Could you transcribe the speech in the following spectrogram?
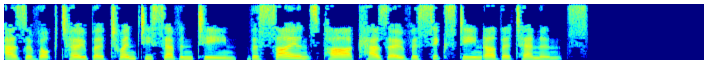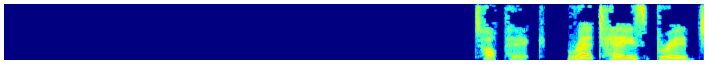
As of October 2017, the Science Park has over 16 other tenants. Topic: Redhays Bridge.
